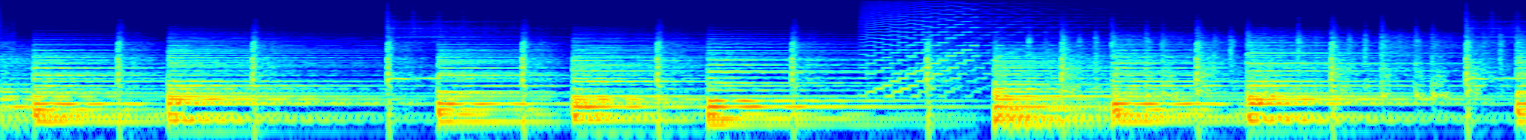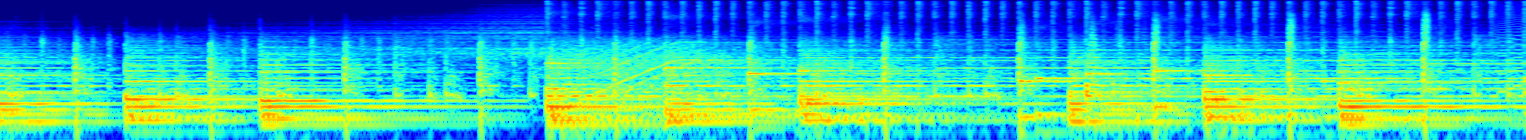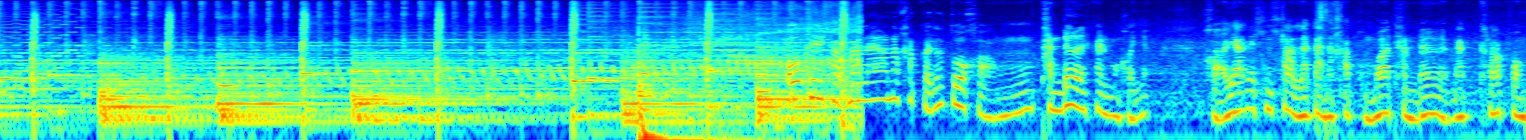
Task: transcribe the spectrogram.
ครับมาแล้วนะครับกับเจ้าตัวของ Thunder แล้วกันผมขออนุญาตขออนุญาตได้สั้นๆแล้วกันนะครับ ผมว่า Thunder นะครับ ผม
